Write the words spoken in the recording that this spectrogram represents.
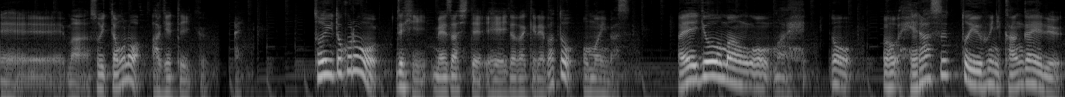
えー、まあ、そういったものを上げていく、はい、そういうところをぜひ目指していただければと思います。営業マンを、まあ、の減らすというふうに考える、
